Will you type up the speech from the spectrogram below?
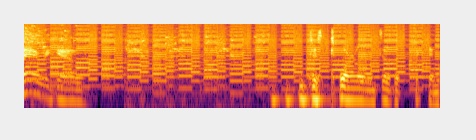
there we go. Just twirl into the freaking.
